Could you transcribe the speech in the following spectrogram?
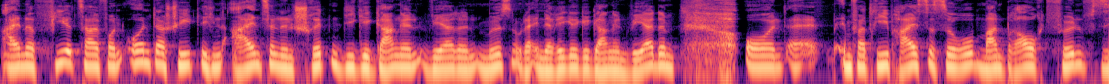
eine Vielzahl von unterschiedlichen einzelnen Schritten, die gegangen werden müssen oder in der Regel gegangen werden. Und äh, im Vertrieb heißt es so, man braucht fünf, sieben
